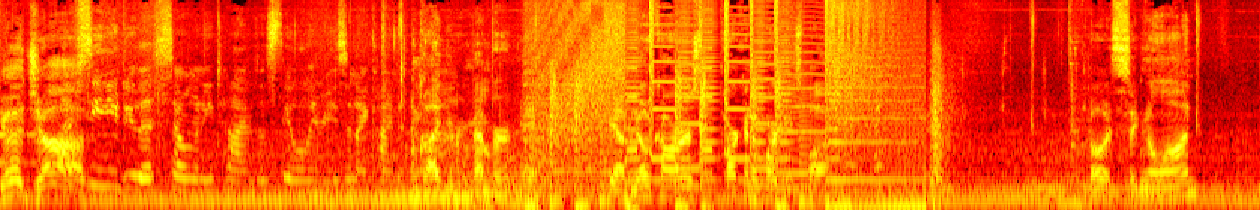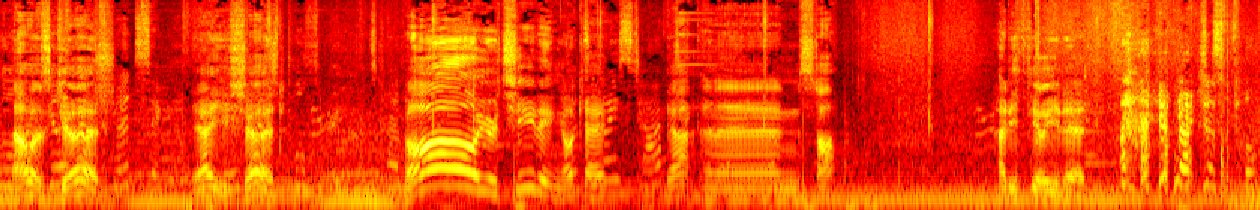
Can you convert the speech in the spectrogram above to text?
Good job. I've seen you do this so many times. That's the only reason I kind of. I'm glad you remembered. You have no cars, park in a parking spot. Oh, it's signal on? That was good. should signal. Yeah, you should. pull through. That's kind of. Oh, you're cheating. Okay. nice. Yeah, and then stop. How do you feel you did? I don't know. I just pulled.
